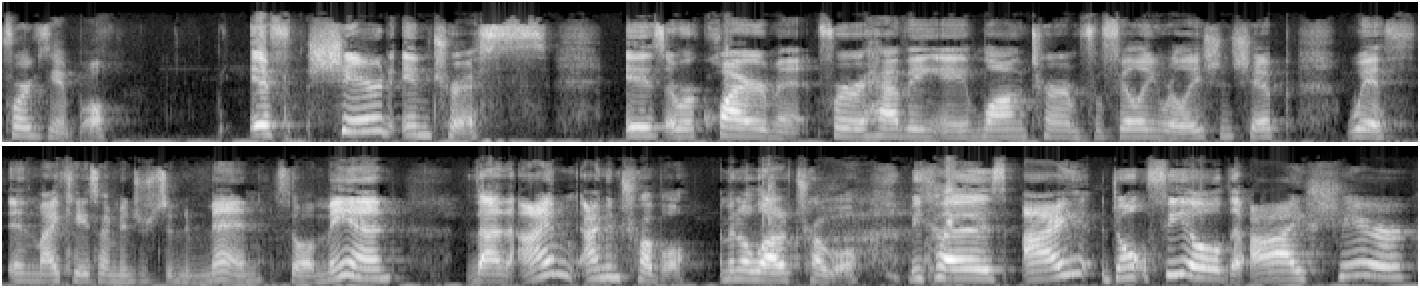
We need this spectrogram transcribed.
for example, if shared interests is a requirement for having a long-term fulfilling relationship with in my case I'm interested in men. So a man then I'm I'm in trouble. I'm in a lot of trouble because I don't feel that I share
